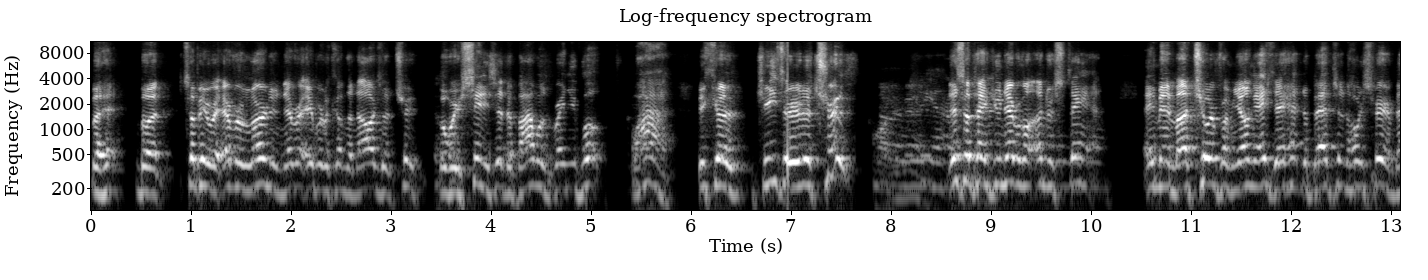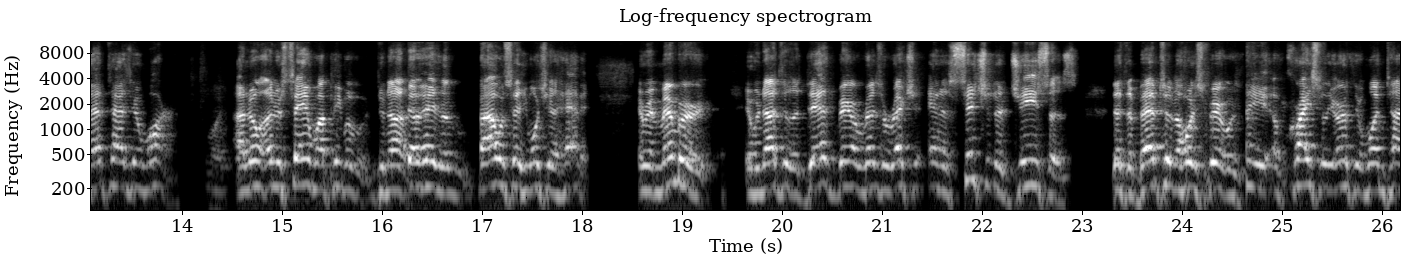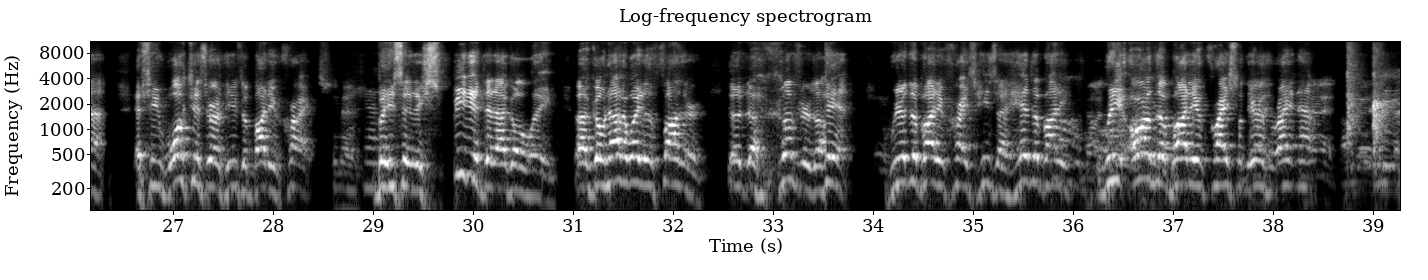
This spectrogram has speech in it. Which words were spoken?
But but some people are ever learning, never able to come to knowledge of the truth. But we see, he said the Bible is a brand new book. Why? Because Jesus is the truth. Come on. Hallelujah. There's things you're never going to understand. Amen. My children from young age, they had the baptism of the Holy Spirit, baptized in water. Come on. I don't understand why people do not. Hey, The Bible says he wants you to have it. And remember, it was not to the death, burial, resurrection, and ascension of Jesus that the baptism of the Holy Spirit was body of Christ for the earth at one time. As he walked this earth, he was the body of Christ. Amen. Yeah. But he said, expedient that I go away. I go not away to the Father, the, the comforter, the sent. We're the body of Christ. He's the head of the body. We are the body of Christ on the earth right now. Amen.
